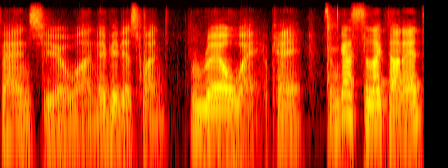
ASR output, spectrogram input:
fancier one, maybe this one, Raleway, okay? So I'm gonna select on it,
